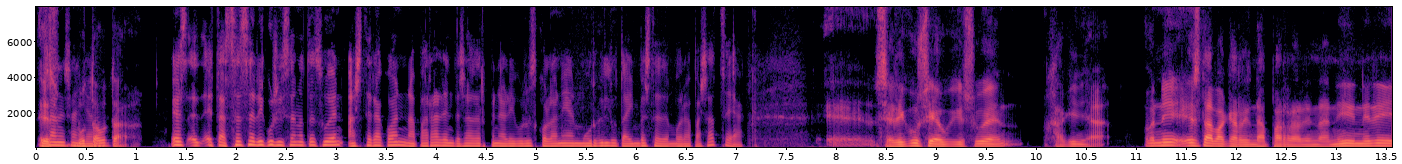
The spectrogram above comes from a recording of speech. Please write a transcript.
Ez, bota, bota. Ez, eta ze zer ikusi zen zuen, asterakoan naparraren desagerpenari buruzko lanean murgilduta inbeste denbora pasatzeak? E, zer ikusi hauki zuen, jakina, Ni ez da bakarri naparrarena, ni niri,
